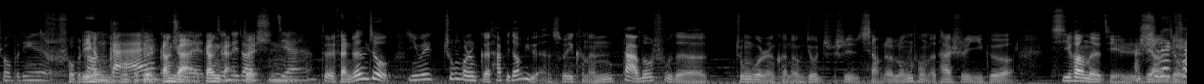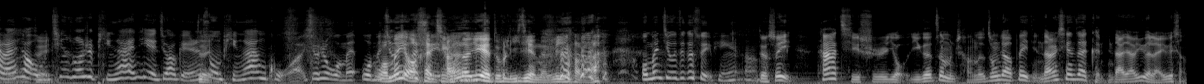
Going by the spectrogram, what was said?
说不定说不定刚 改，对，刚改，刚改，那段对，时间。对，反正就因为中国人隔他比较远，所以可能大多数的中国人可能就只是想着笼统的，它是一个西方的节日，这样是在开玩笑，我们听说是平安夜就要给人送平安果，就是我们我们我们有很强的，阅读理解能力，好吧？我们就这个水平。嗯，对，所以它其实有一个这么长的宗教背景，当然现在肯定大家越来越想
